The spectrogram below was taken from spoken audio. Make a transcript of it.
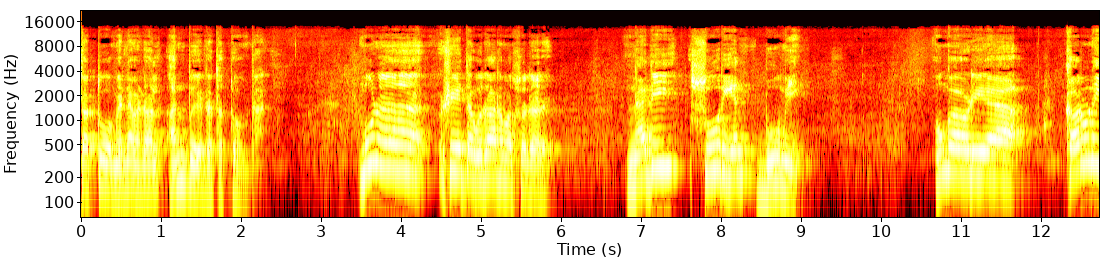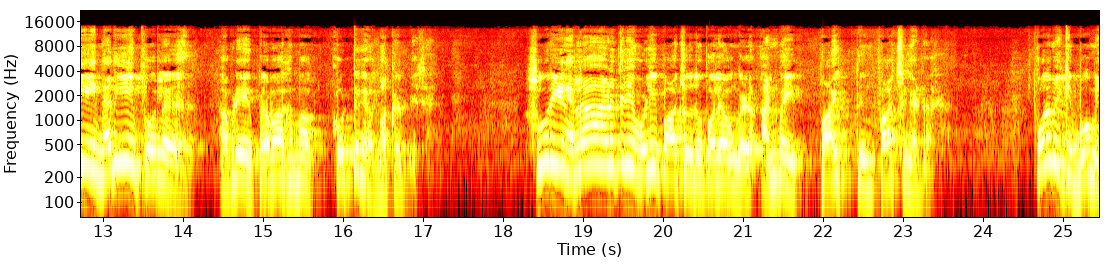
தத்துவம் என்னவென்றால் அன்பு என்ற தத்துவம் தான். மூணு விஷயத்தை உதாரணமாக சொல்றாரு. நதி சூரியன் பூமி. உங்களுடைய கருணையை நதியை போல அப்படியே பிரவாகமாக கொட்டுங்க மக்கள் பேச சூரியன் எல்லா இடத்துலையும் ஒளி பாய்ச்சுவது போல உங்கள் அன்பை பாய்த்து பாய்ச்சுங்கன்றார். பொறுமைக்கு பூமி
